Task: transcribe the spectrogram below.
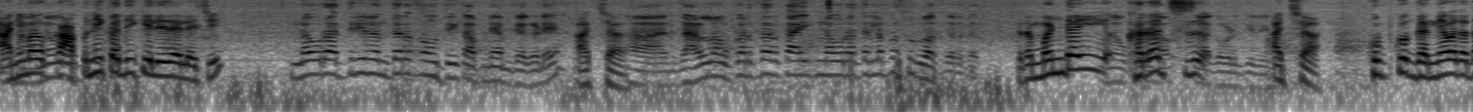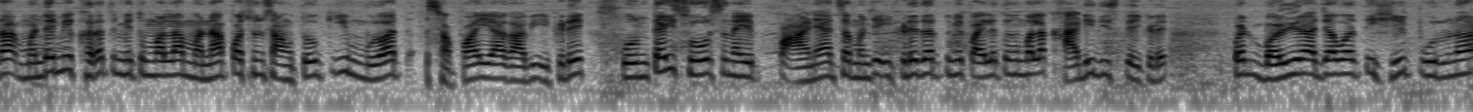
आणि मग कापणी कधी केली जाईल याची? नवरात्री नंतरच होते कापणी आमच्याकडे. अच्छा. हा झालं लवकर तर काही नवरात्रीला पण सुरुवात करतात. तर मंडई खरंच लागवड केली अच्छा. खूप खूप धन्यवाद दादा. मंडई मी खरंच मी तुम्हाला मनापासून सांगतो की मुळात सफाई या गावी इकडे कोणताही सोर्स नाही. पाण्याचं म्हणजे इकडे जर तुम्ही पाहिलं तर तुम्हाला खाडी दिसते इकडे. पण बळीराजावरती ही पूर्ण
